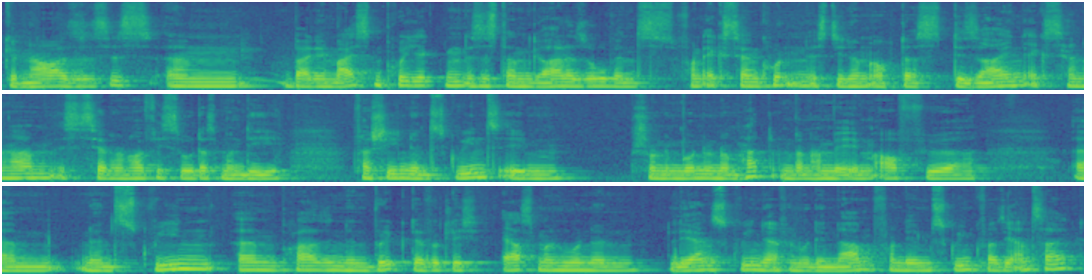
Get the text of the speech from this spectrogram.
Genau, also es ist ähm, bei den meisten Projekten ist es dann gerade so, wenn es von externen Kunden ist, die dann auch das Design extern haben, ist es ja dann häufig so, dass man die verschiedenen Screens eben schon im Grunde genommen hat und dann haben wir eben auch für ähm, einen Screen ähm, quasi einen Brick, der wirklich erstmal nur einen leeren Screen, der einfach nur den Namen von dem Screen quasi anzeigt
